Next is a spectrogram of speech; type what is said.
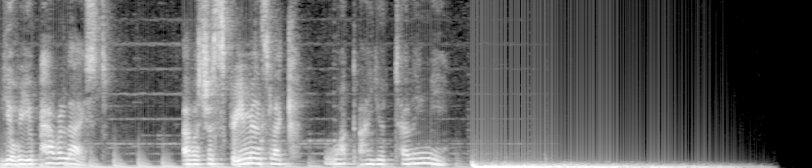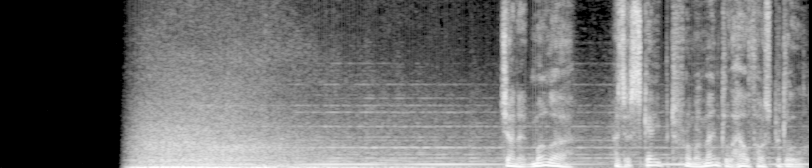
You were paralyzed. I was just screaming. It's like, what are you telling me? Janet Muller has escaped from a mental health hospital.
